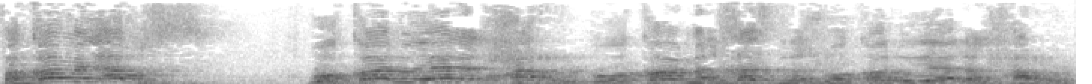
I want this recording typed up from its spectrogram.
فقام الأوس وقالوا يا للحرب وقام الخزرج وقالوا يا للحرب.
